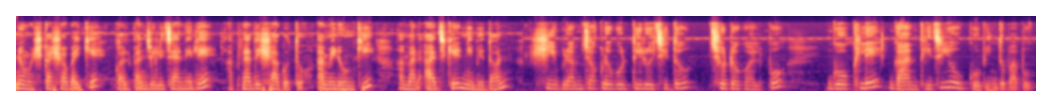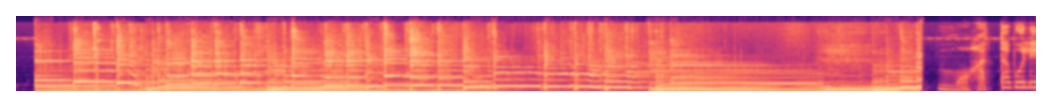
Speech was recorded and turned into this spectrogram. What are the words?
নমস্কার সবাইকে গল্পাঞ্জলি চ্যানেলে আপনাদের স্বাগত। আমি রুমকি, আমার আজকের নিবেদন। শিবরাম চক্রবর্তী রচিত ছোট গল্প গোখলে গান্ধীজি ও গোবিন্দবাবু। বলে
